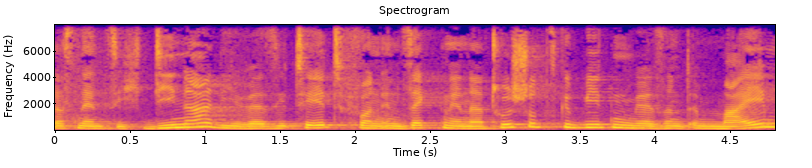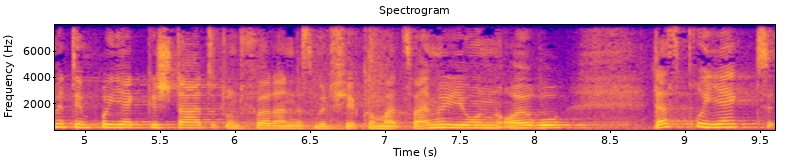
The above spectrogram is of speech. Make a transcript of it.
das nennt sich DINA, Diversität von Insekten in Naturschutzgebieten. Wir sind im Mai mit dem Projekt gestartet und fördern es mit 4,2 Millionen Euro. Das Projekt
